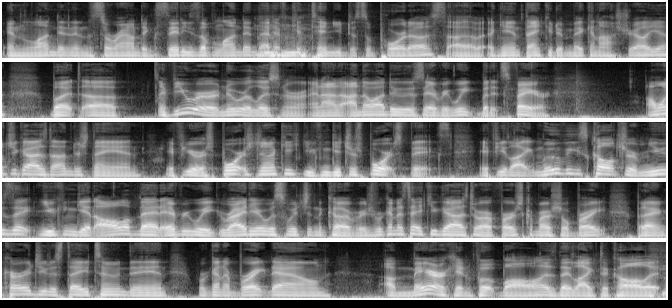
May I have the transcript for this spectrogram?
in London and the surrounding cities of London that have continued to support us. Uh, again, thank you to Mick in Australia. But uh, if you were a newer listener, and I, I know I do this every week, but it's fair. I want you guys to understand if you're a sports junkie, you can get your sports fix. If you like movies, culture, music, you can get all of that every week right here with Switching the Coverage. We're going to take you guys to our first commercial break, but I encourage you to stay tuned in. We're going to break down American football, as they like to call it,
